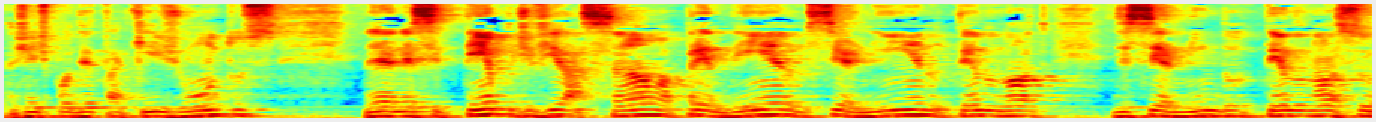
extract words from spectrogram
a gente poder estar aqui juntos, né, nesse tempo de viração, aprendendo, discernindo, tendo nosso, discernindo, tendo nosso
